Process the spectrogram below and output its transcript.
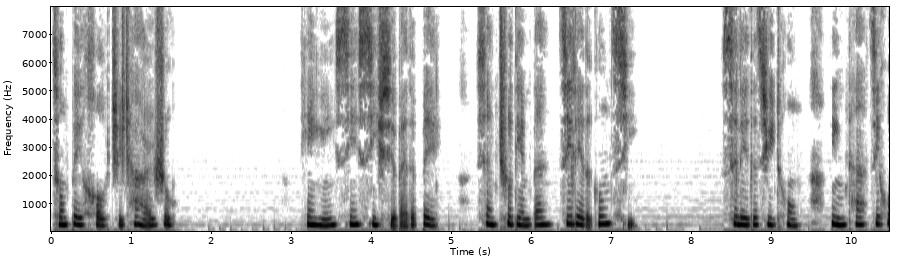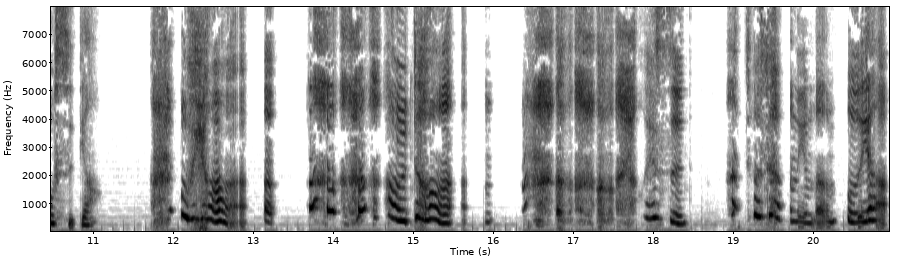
从背后直插而入，天云纤细雪白的背像触电般激烈的攻起，撕裂的剧痛令他几乎死掉。不要啊！好痛啊！会死的！求求你们不要！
